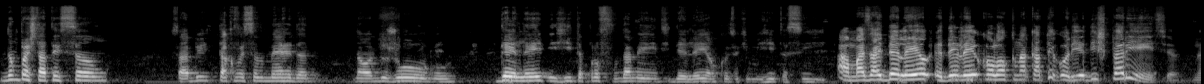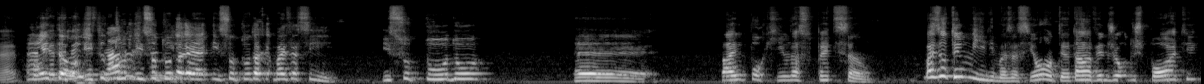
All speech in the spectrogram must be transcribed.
não prestar atenção, sabe? Tá conversando merda na hora do jogo. Delay me irrita profundamente. Delay é uma coisa que me irrita assim. Ah, mas aí delay, delay eu coloco na categoria de experiência, né? É, então, isso tudo, isso tudo, é, isso tudo, mas assim, isso tudo é, vai um pouquinho da superstição. Mas eu tenho mínimas, assim. Ontem eu tava vendo o jogo do esporte,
